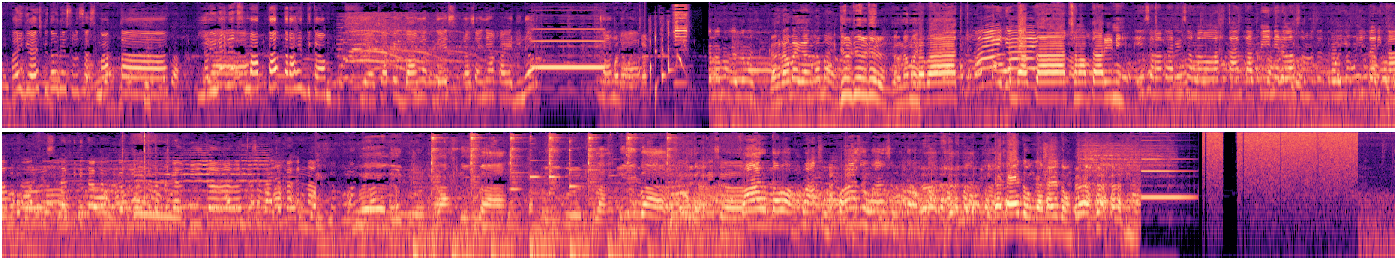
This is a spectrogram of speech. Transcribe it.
Hai guys, kita udah selesai semapta. Hari ini ada semapta terakhir di kampus. Ya capek banget guys, rasanya kayak dinner. Canda. Gang Damai, Gang Damai. Dil, dil, dil. Gang Damai. Pendapat, Hai pendapat sama hari ini. Eh sama hari sama melelahkan, tapi ini adalah sambutan terakhir kita di kampus. Nanti kita akan bergabung dengan teman pegal kita untuk sama kakak enam. libur telah tiba, libur telah tiba. Par tolong, masuk, masuk, masuk. Enggak saya tuh, enggak saya tuh.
